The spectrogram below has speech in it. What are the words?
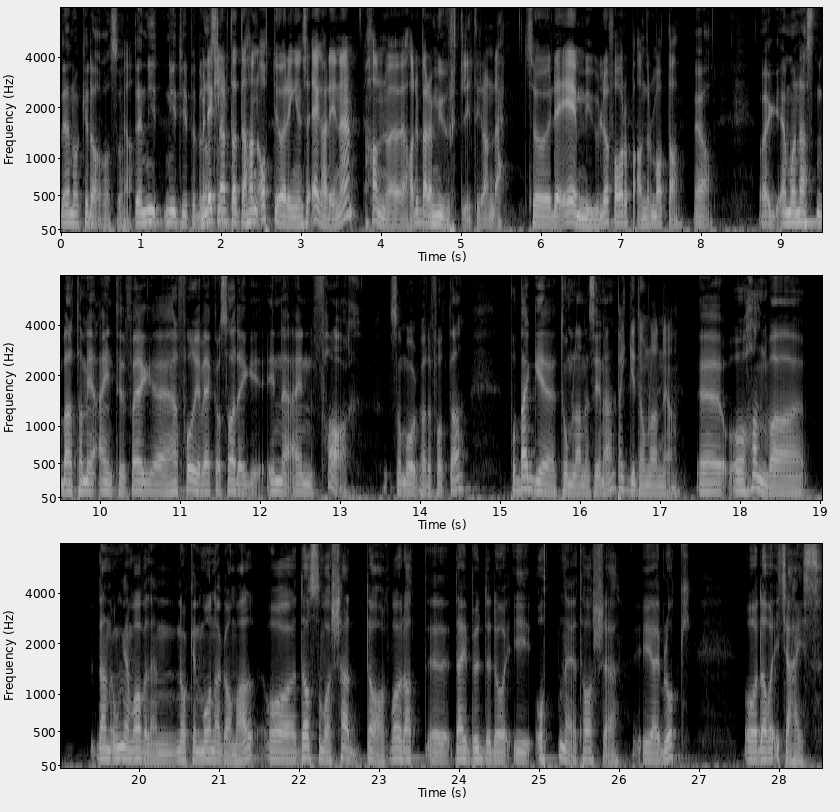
det er noe der, altså. Ja. Det er en ny, ny type belastning. Men det er klart at han 80-åringen som jeg hadde inne, han hadde bare murt litt. Grann det. Så det er mulig å få det på andre måter. Ja. Og jeg, jeg må nesten bare ta med én til. For jeg, eh, her forrige uke så hadde jeg inne en far som òg hadde fått det. På begge tomlene sine. Begge tomlene, ja. Eh, og han var Den ungen var vel en, noen måneder gammel. Og det som var skjedd der, var jo at eh, de bodde da i åttende etasje i ei blokk. Og det var ikke heis.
